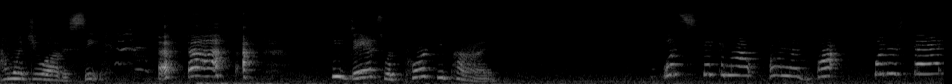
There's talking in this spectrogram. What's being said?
I want you all to see. he danced with Porcupine. What's sticking out on the box? What is that?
